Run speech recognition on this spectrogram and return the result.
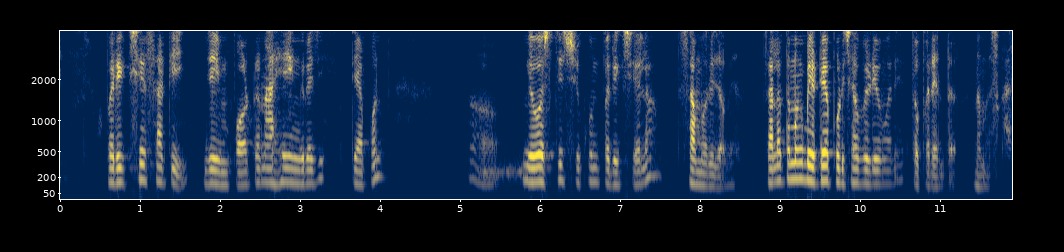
परीक्षेसाठी जे इम्पॉर्टंट आहे इंग्रजी ते आपण व्यवस्थित शिकून परीक्षेला सामोरे जाऊया. चला तर मग भेटूया पुढच्या व्हिडिओमध्ये तोपर्यंत नमस्कार.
